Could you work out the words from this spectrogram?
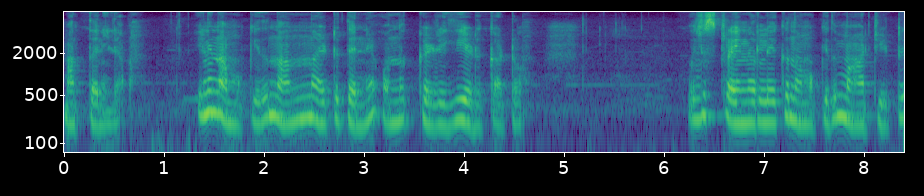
മത്തനില. ഇനി നമുക്കിത് നന്നായിട്ട് തന്നെ ഒന്ന് കഴുകിയെടുക്കാം കേട്ടോ ഒരു സ്ട്രെയിനറിലേക്ക് നമുക്കിത് മാറ്റിയിട്ട്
